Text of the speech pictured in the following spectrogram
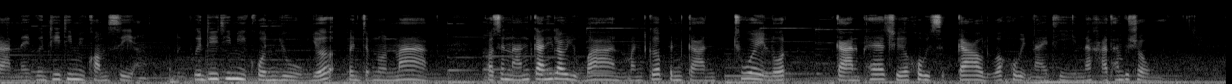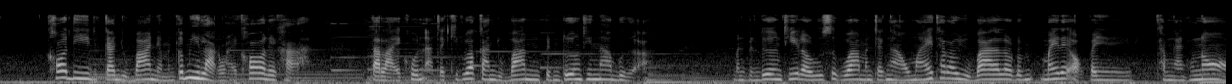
กันในพื้นที่ที่มีความเสี่ยง หรือพื้นที่ที่มีคนอยู่เยอะเป็นจำนวนมาก เพราะฉะนั้นการที่เราอยู่บ้านมันก็เป็นการช่วยลดการแพร่เชื้อโควิด -19 หรือว่าโควิด -19 นะคะท่านผู้ชม ข้อดีการอยู่บ้านเนี่ยมันก็มีหลากหลายข้อเลยค่ะ แต่หลายคนอาจจะคิดว่าการอยู่บ้านมันเป็นเรื่องที่น่าเบื่อ มันเป็นเรื่องที่เรารู้สึกว่ามันจะเหงาไหมถ้าเราอยู่บ้านแล้วเราไม่ได้ออกไปทำงานข้างนอก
